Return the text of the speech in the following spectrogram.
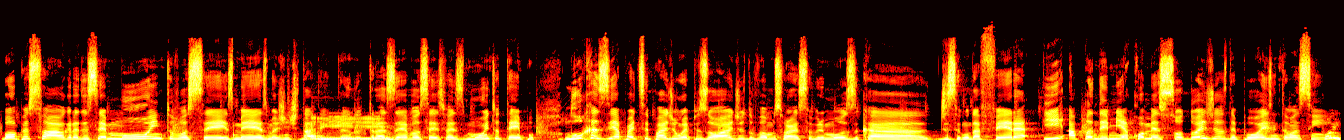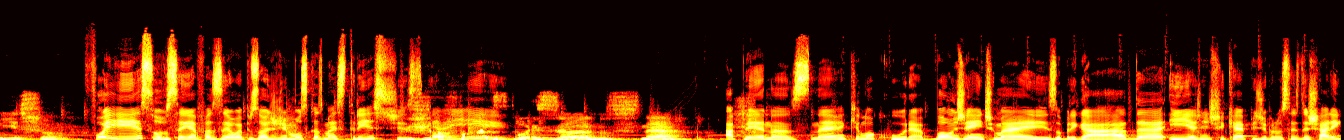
Bom, pessoal, agradecer muito vocês mesmo. A gente tá Valeu. tentando trazer vocês faz muito tempo. Lucas ia participar de um episódio do Vamos Falar sobre Música de segunda-feira e a pandemia começou dois dias depois, então assim. Foi isso. Foi isso, você ia fazer o episódio de músicas mais tristes. E Já aí, faz dois anos, né? apenas, né? Que loucura. Bom, gente, mas obrigada. E a gente quer pedir para vocês deixarem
